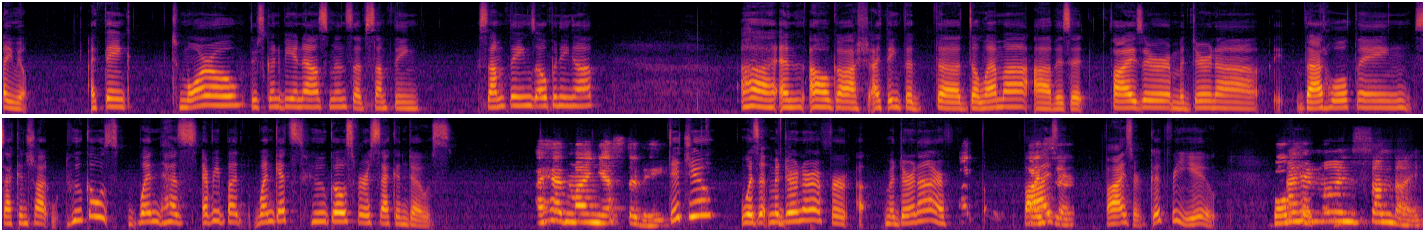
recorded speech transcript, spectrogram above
I mean, I think tomorrow there's going to be announcements of something, some things opening up. Uh, and oh gosh, I think the the dilemma of is it Pfizer, Moderna, that whole thing, second shot. Who goes? When has everybody? When gets? Who goes for a second dose? I had mine yesterday. Did you? Was it Moderna or for uh, Moderna or Pfizer? Pfizer. Pfizer. Good for you. Both I had them. mine Sunday.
